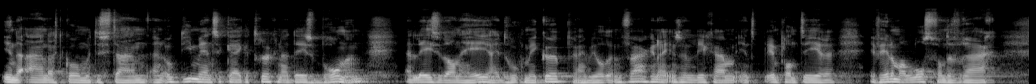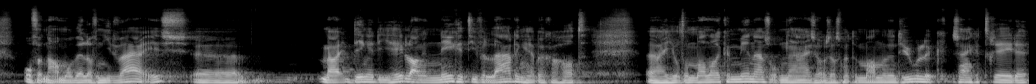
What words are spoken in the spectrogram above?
in de aandacht komen te staan. En ook die mensen kijken terug naar deze bronnen en lezen dan: hé, hey, hij droeg make-up, hij wilde een vagina in zijn lichaam implanteren. Even helemaal los van de vraag of het nou allemaal wel of niet waar is. Maar dingen die heel lang een negatieve lading hebben gehad. Uh, hij hield een mannelijke minnaars op na. Hij zou zelfs met een man in het huwelijk zijn getreden.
